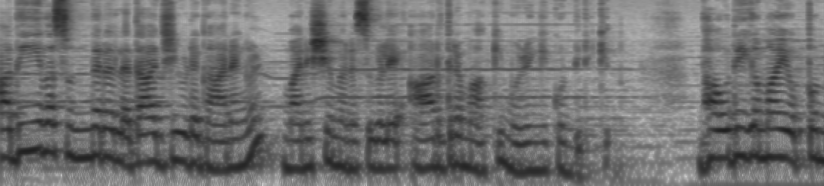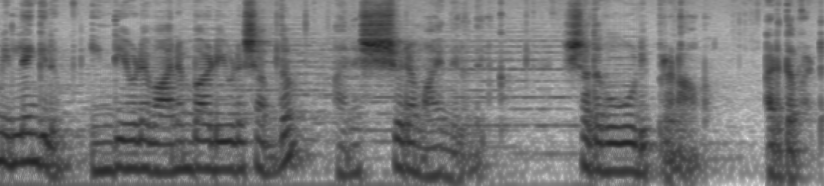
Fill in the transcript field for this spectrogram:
അതീവ സുന്ദര ലതാജിയുടെ ഗാനങ്ങൾ മനുഷ്യ മനസ്സുകളെ ആർദ്രമാക്കി മുഴങ്ങിക്കൊണ്ടിരിക്കുന്നു. ഭൗതികമായ ഒപ്പമില്ലെങ്കിലും ഇന്ത്യയുടെ വാനമ്പാടിയുടെ ശബ്ദം അനശ്വരമായി നിലനിൽക്കും. ശതകോടി പ്രണാമം. അടുത്ത പാട്ട്.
